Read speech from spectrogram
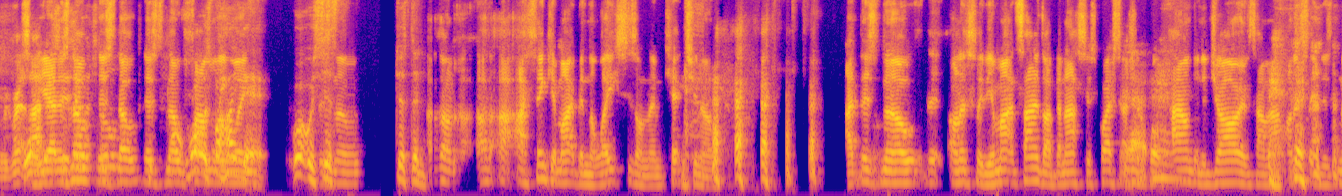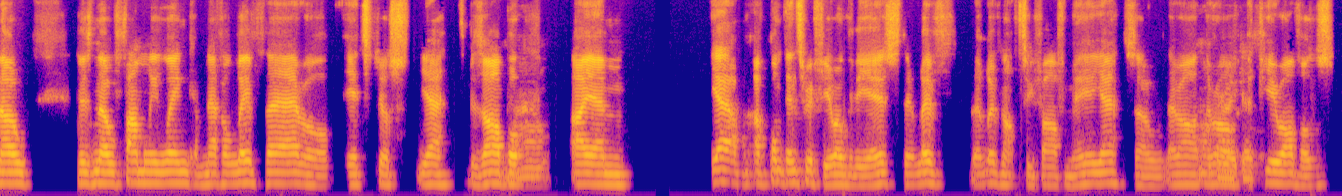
Regret so that yeah. There's no, there's no, there's no what was family behind link. it? What was There's just no, just a I don't. I, I- I think it might have been the laces on them kits. You know, I, there's no. Honestly, the amount of times I've been asked this question, I should have put a pound in a jar every time. Honestly, there's no. There's no family link. I've never lived there, or it's just yeah, it's bizarre. But Wow. I am, um, yeah, I've, I've bumped into a few over the years that live that live not too far from here. Yeah, so there are Oh, there very are a few of us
